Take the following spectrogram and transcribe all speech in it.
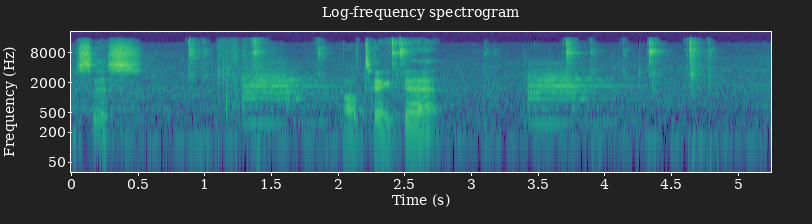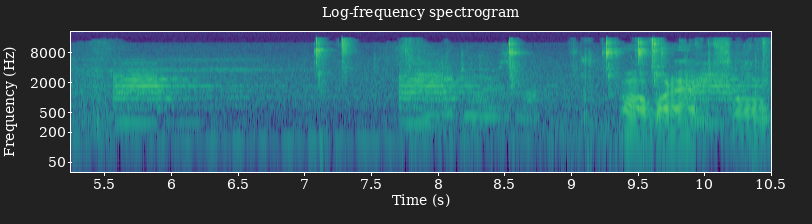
What's this? I'll take that. Oh, what I have to fall?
